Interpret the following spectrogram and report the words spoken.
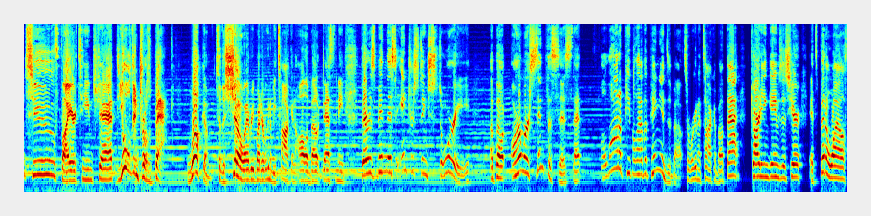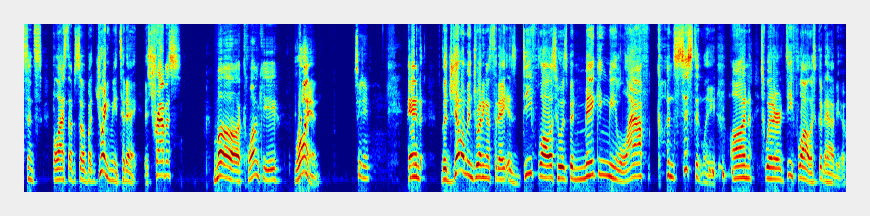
Welcome to Fireteam Chat. The old intro's back. Welcome to the show, everybody. We're going to be talking all about Destiny. There has been this interesting story about armor synthesis that a lot of people have opinions about. So we're going to talk about that. Guardian Games this year. It's been a while since the last episode, but joining me today is Travis, Ma Clunky, Brian, CG, and the gentleman joining us today is D Flawless, who has been making me laugh consistently on Twitter. D Flawless, good to have you.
